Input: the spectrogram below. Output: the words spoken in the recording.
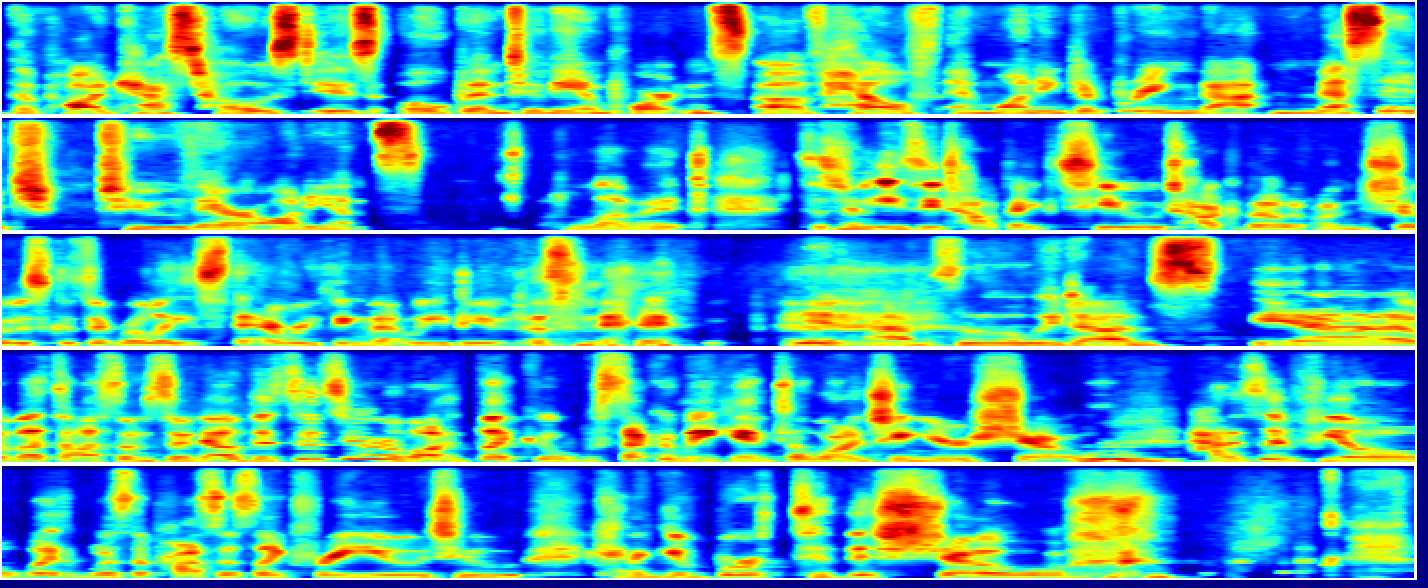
the podcast host is open to the importance of health and wanting to bring that message to their audience. Love it. Such an easy topic to talk about on shows because it relates to everything that we do, doesn't it? It absolutely does. Yeah, that's awesome. So now this is your like second week into launching your show. Mm. How does it feel? What was the process like for you to kind of give birth to this show?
